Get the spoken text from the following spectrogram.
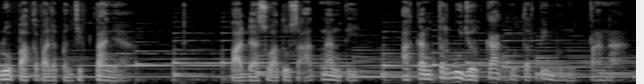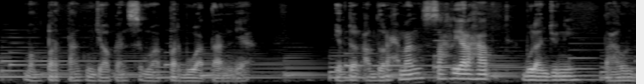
lupa kepada penciptanya? Pada suatu saat nanti akan terbujur kaku tertimbun tanah, mempertanggungjawabkan semua perbuatannya. Ibn Abdurrahman Sahli Rahab bulan Juni tahun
